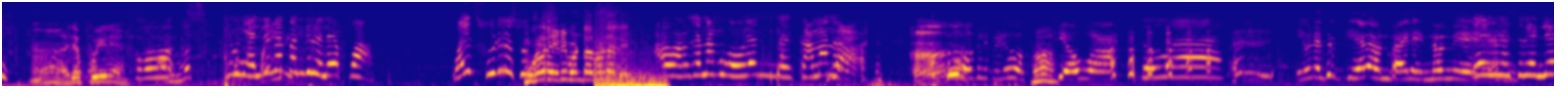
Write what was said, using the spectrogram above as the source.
ಹಾ ಅದೇ ಪುಯ್ನೆ. ಇವ್ನು ಎಲ್ಲಿಂದ ಬಂದಿರಲ್ಲ ಅಪ್ಪ? ವೈಟ್ ಸುಡ್ರಿ ಸುಡ್ ಮುಗಳ ಇರಿ ಬಂಟ ನೋಡಲಿ ಅವಾಗ ನಮ್ಗೆ ಹೋಗ್ಲಿ ಬಿಡು. ಹಾ. ಯವ್ವ. ಯವ್ವ. ಇವನ ಹೆಸರು ಕೇಳ ಅವನ್ ಬಾಯ್ಲೆ ಇನ್ನೊಮ್ಮೆ. ಹೆಸರು ಇವ್ನ್ ಹೆಸ್ರು ಎಲ್ಲಿ?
